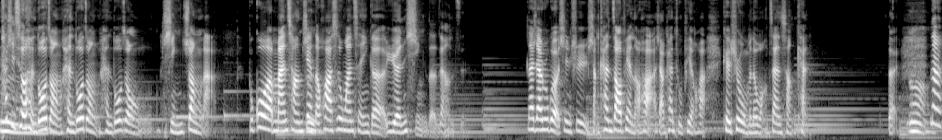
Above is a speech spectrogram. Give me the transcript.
它其实有很多种、嗯、很多种、很多种形状啦。不过蛮常见的话是弯成一个圆形的这样子。嗯、大家如果有兴趣想看照片的话，想看图片的话，可以去我们的网站上看。对，嗯，那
